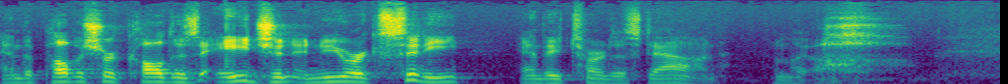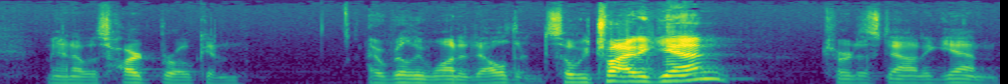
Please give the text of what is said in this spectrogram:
and the publisher called his agent in New York City, and they turned us down. I'm like, oh, man, I was heartbroken. I really wanted Eldon. So we tried again, turned us down again.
